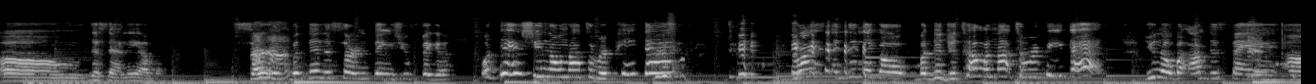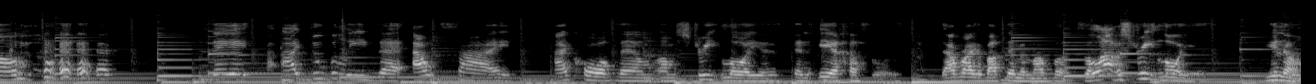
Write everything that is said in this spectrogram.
um, this that, and the other. Certain, Uh-huh. but then there's certain things you figure. Well, did she know not to repeat that? right? And then they go, but did you tell her not to repeat that? You know, but I'm just saying, um, they, I do believe that outside, I call them um, street lawyers and ear hustlers. I write about them in my books. A lot of street lawyers, you know.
